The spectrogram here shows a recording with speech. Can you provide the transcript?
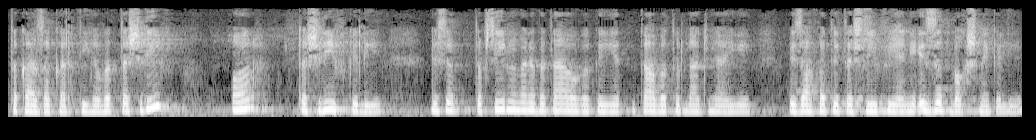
تقاضا کرتی ہے۔ وہ تشریف اور تشریف کے لیے۔ جیسے تفسیر میں میں نے بتایا ہوگا کہ یہ کابت اللہ جو ہے یہ اضافت تشریف یعنی عزت بخشنے کے لیے۔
